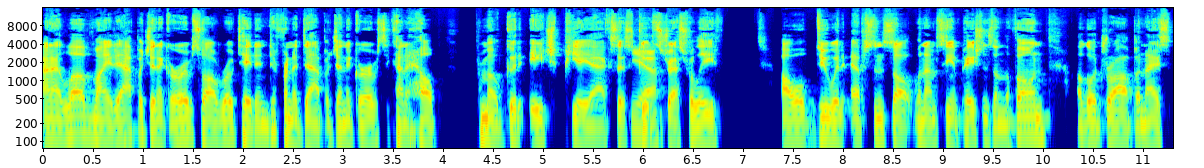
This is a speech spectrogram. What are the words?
and I love my adaptogenic herbs. So I'll rotate in different adaptogenic herbs to kind of help promote good HPA axis, Yeah. good stress relief. I'll do an Epsom salt when I'm seeing patients on the phone. I'll go drop a nice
